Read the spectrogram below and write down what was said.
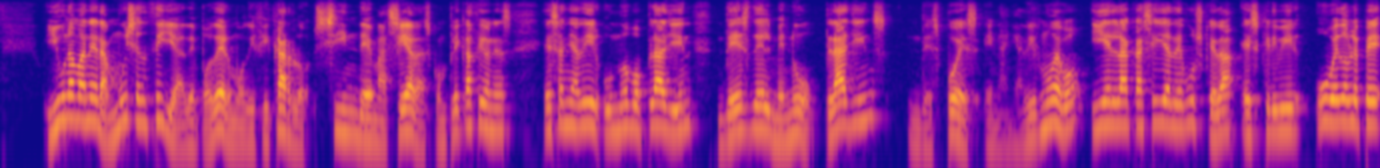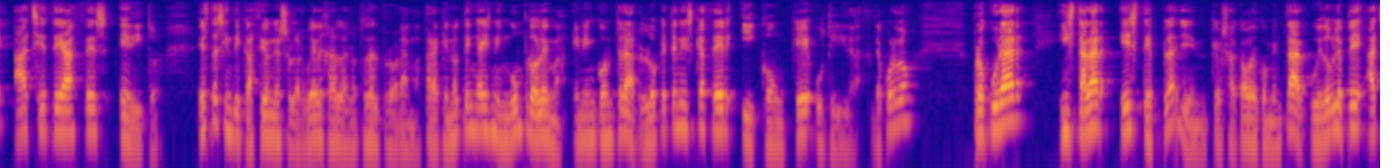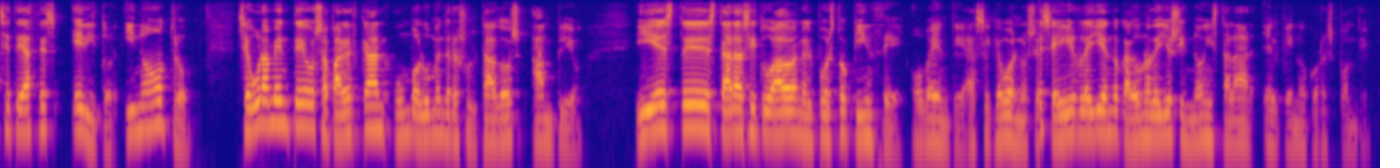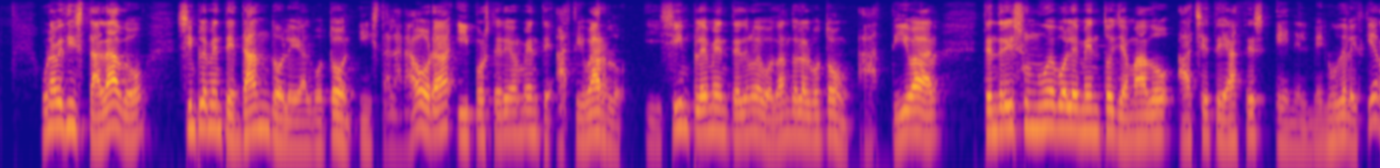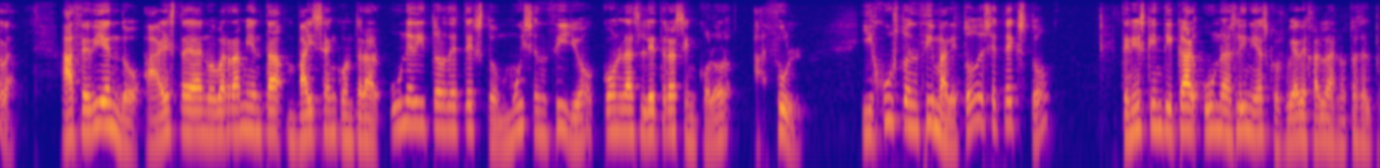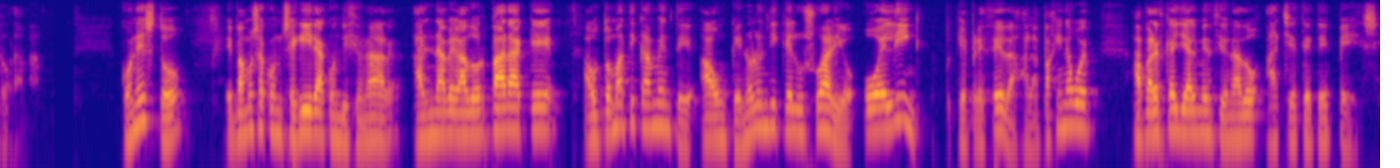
Y una manera muy sencilla de poder modificarlo sin demasiadas complicaciones es añadir un nuevo plugin desde el menú Plugins, después en Añadir nuevo y en la casilla de búsqueda escribir WP Editor. Estas indicaciones os las voy a dejar en las notas del programa para que no tengáis ningún problema en encontrar lo que tenéis que hacer y con qué utilidad, ¿de acuerdo? Procurar instalar este plugin que os acabo de comentar, WP Editor y no otro. Seguramente os aparezcan un volumen de resultados amplio y este estará situado en el puesto 15 o 20, así que bueno, sé seguir leyendo cada uno de ellos y no instalar el que no corresponde. Una vez instalado, simplemente dándole al botón instalar ahora y posteriormente activarlo y simplemente de nuevo dándole al botón activar, tendréis un nuevo elemento llamado htaccess en el menú de la izquierda. Accediendo a esta nueva herramienta vais a encontrar un editor de texto muy sencillo con las letras en color azul. Y justo encima de todo ese texto tenéis que indicar unas líneas que os voy a dejar en las notas del programa. Con esto eh, vamos a conseguir acondicionar al navegador para que automáticamente, aunque no lo indique el usuario o el link que preceda a la página web, aparezca ya el mencionado HTTPS.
